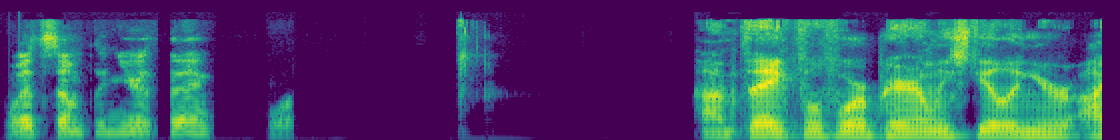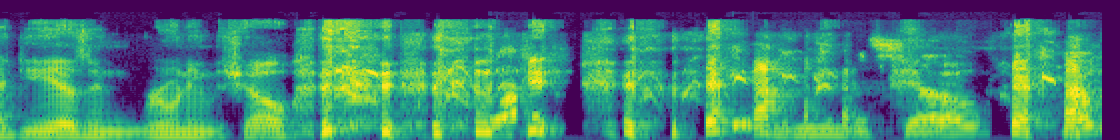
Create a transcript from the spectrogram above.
what's something you're thankful for? I'm thankful for apparently stealing your ideas and ruining the show. ruining the show? That was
